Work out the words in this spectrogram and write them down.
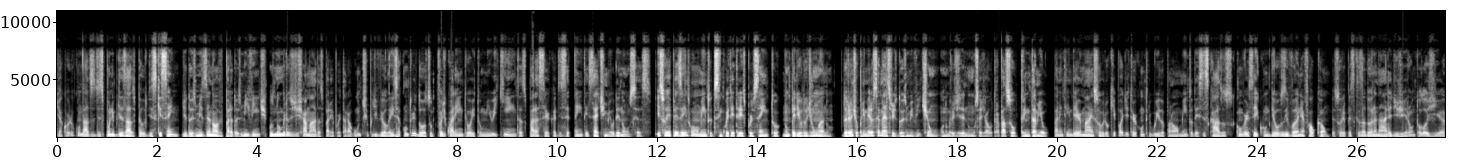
De acordo com dados disponibilizados pelo Disque 100, de 2019 para 2020, os números de chamadas para reportar algum tipo de violência contra o idoso foi de 48.500 para cerca de 77 mil denúncias. Isso representa um aumento de 53% num período de um ano. Durante o primeiro semestre de 2021, o número de denúncias já ultrapassou 30 mil. Para entender mais sobre o que pode ter contribuído para o aumento desses casos, conversei com Deusivânia Falcão, professora e pesquisadora na área de gerontologia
